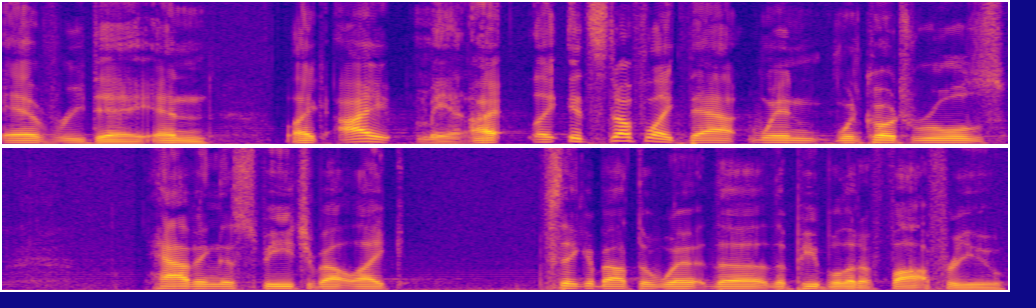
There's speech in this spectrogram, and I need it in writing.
every day. And like I, man, I like it's stuff like that when when Coach Rhule's having this speech about like think about the the the people that have fought for you.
